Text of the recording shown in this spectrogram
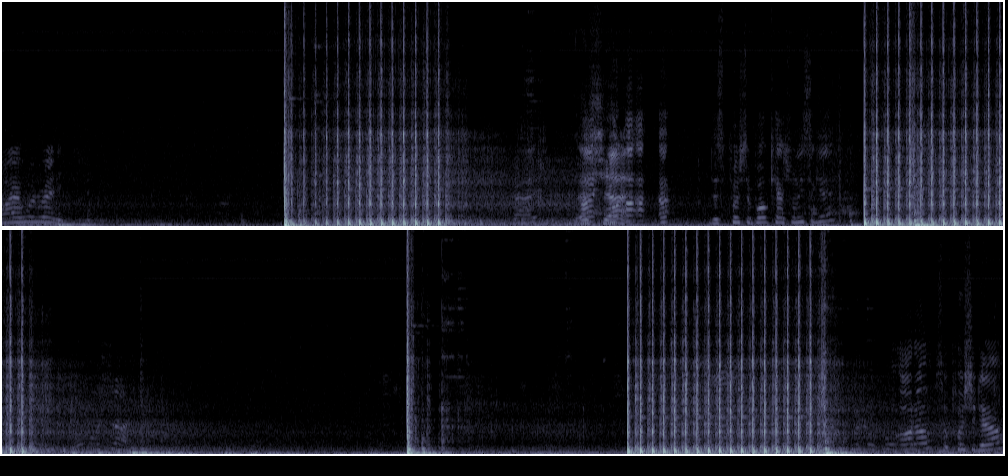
Firewood ready. Got it. Good I, shot. I, I, just push the boat catch release again. So push it down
